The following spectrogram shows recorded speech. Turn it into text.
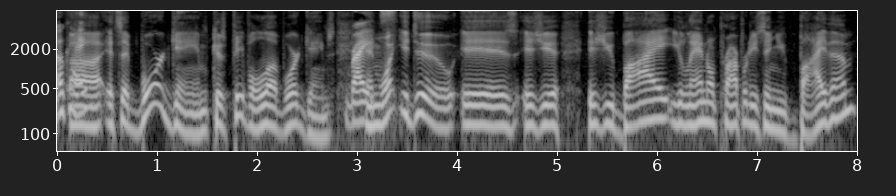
Okay. uh, it's a board game because people love board games, Right. And what you do is is you is you buy you land on properties and you buy them,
